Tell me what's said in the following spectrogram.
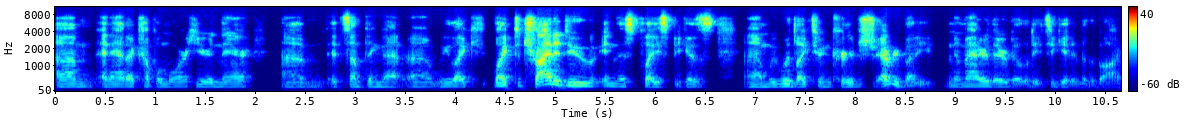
um, and add a couple more here and there. Um, it's something that uh, we like like to try to do in this place because we would like to encourage everybody, no matter their ability, to get into the bog.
